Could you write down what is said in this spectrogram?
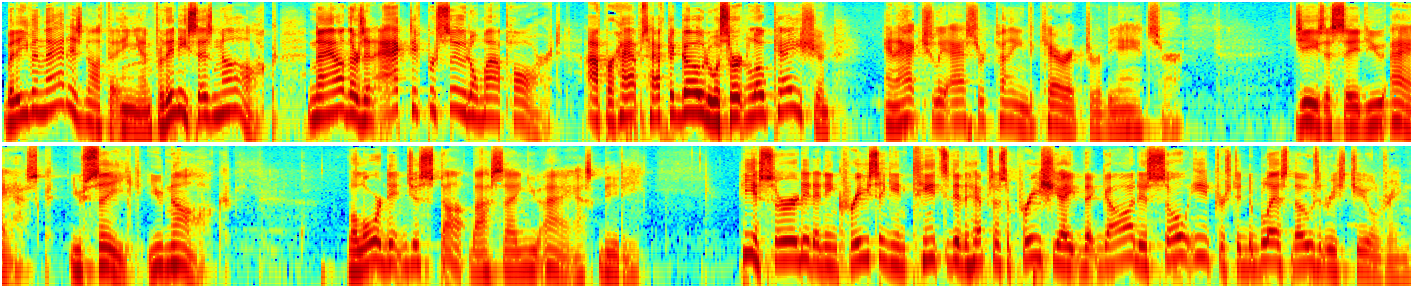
But even that is not the end, for then he says, knock. Now there's an active pursuit on my part. I perhaps have to go to a certain location and actually ascertain the character of the answer. Jesus said, You ask, you seek, you knock. The Lord didn't just stop by saying you ask, did He? He asserted an increasing intensity that helps us appreciate that God is so interested to bless those that are His children.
